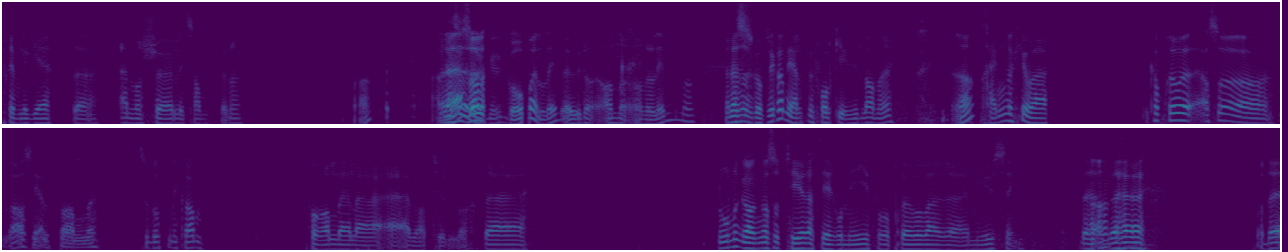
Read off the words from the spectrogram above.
privilegierte enn oss selv i samfunnet. Ja, Men det jeg synes det gå på en lim, an lim. Og, Men jeg synes godt vi kan hjelpe folk i utlandet. ja. trenger ikke å være... Vi kan prøve, altså, la oss hjelpe alle så godt vi kan. For all del er jeg bare tuller. Det Noen ganger så tyr jeg til ironi for å prøve å være amusing. Det, Ja. det, og det,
